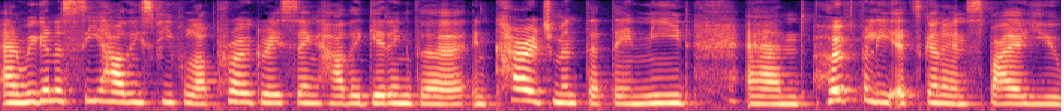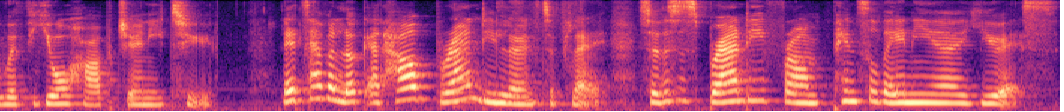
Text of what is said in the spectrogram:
And we're going to see how these people are progressing, how they're getting the encouragement that they need. And hopefully it's going to inspire you with your harp journey too let's have a look at how Brandy learned to play. So this is Brandy from Pennsylvania, US.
